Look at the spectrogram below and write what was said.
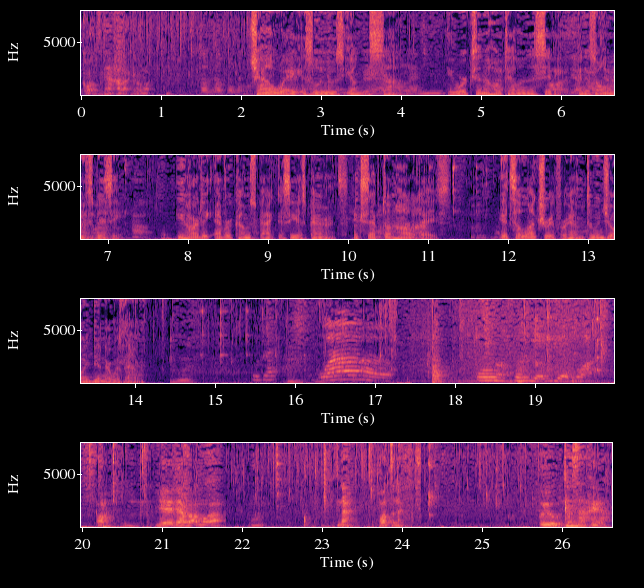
稿子填好了，干嘛？Chao Wei is Lu's youngest son. He works in a hotel in the city and is always busy. He hardly ever comes back to see his parents, except on holidays. It's a luxury for him to enjoy dinner with them. Wow. 哦，爷爷点吧，木啊。嗯。那包子呢？哎呦，这上海啊！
